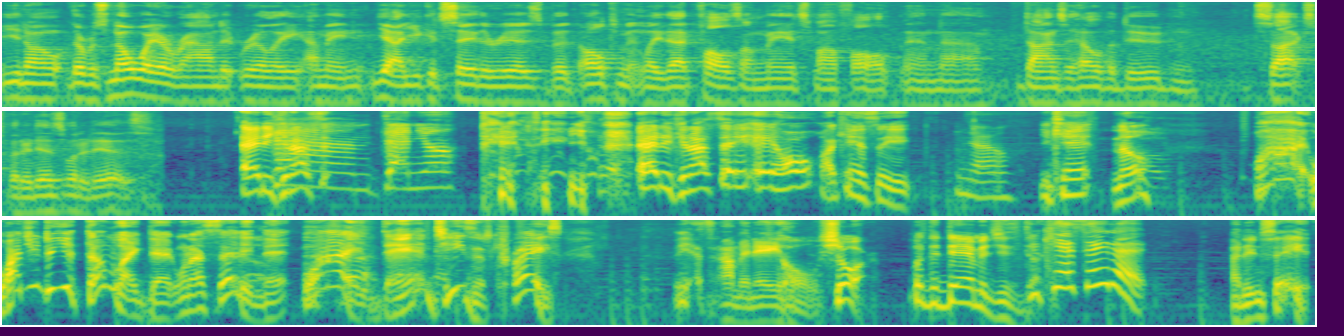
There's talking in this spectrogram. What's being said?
You know, there was no way around it really. I mean, yeah, you could say there is, but ultimately that falls on me. It's my fault, and uh, Don's a hell of a dude, and it sucks, but it is what it is. Eddie, can I say Daniel? Daniel. Eddie, can I say a hole? I can't say it. No. You can't? No? Why? Why'd you do your thumb like that when I said it, Dan? Why, Dan? Jesus Christ. Yes, I'm an a hole, sure. But the damage is done. You can't say that. I didn't say it.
